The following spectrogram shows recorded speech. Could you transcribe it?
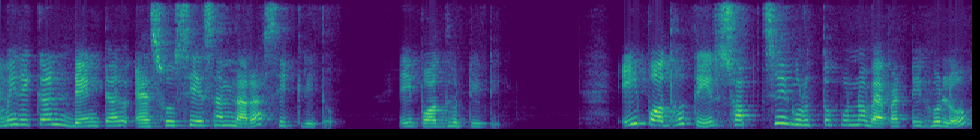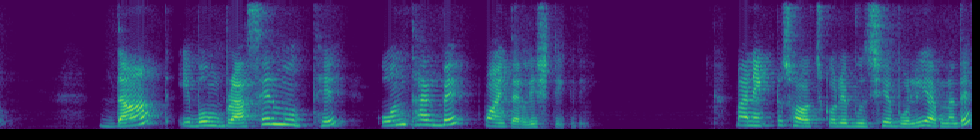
আমেরিকান ডেন্টাল অ্যাসোসিয়েশন দ্বারা স্বীকৃত এই পদ্ধতিটি। এই পদ্ধতির সবচেয়ে গুরুত্বপূর্ণ ব্যাপারটি হল দাঁত এবং ব্রাশের মধ্যে কোণ থাকবে পঁয়তাল্লিশ ডিগ্রি। মানে একটু সহজ করে বুঝিয়ে বলি আপনাদের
